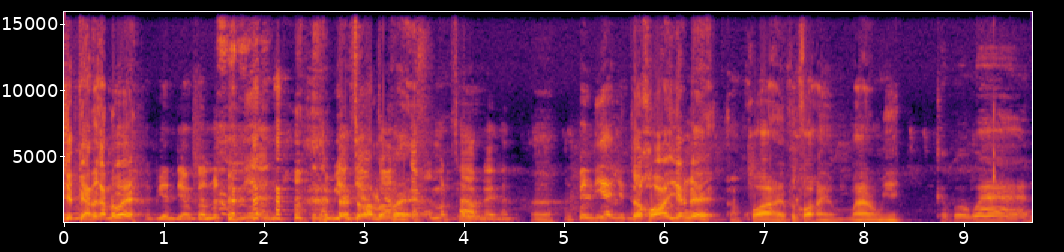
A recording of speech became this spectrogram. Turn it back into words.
เจ็ดแปดด้วยกันด้วย ทะเบียนเดียวกันมันเป็นเลี่ยอยู่ ทะเบียนเดียวแล้วจะเอาลกังนไปจักมันขาบเลยนะเออ มันเป็นเลี่ยอยู่เจ้าขออีกยังไงขอให้เพิ่นขอให้มาตรงนี้ก็บอกว่าอัน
